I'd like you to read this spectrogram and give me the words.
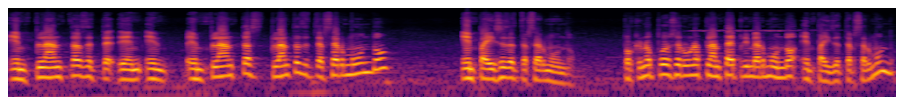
en plantas de, en, en, plantas, plantas de tercer mundo en países de tercer mundo. Porque no puedo ser una planta de primer mundo en país de tercer mundo.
